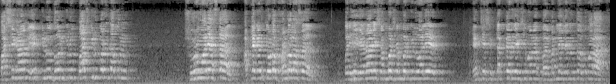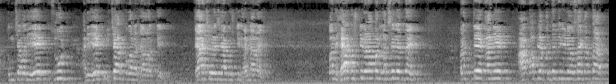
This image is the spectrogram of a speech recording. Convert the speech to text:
पाचशे ग्राम एक किलो दोन किलो पाच किलो पर्यंत आपण शोरूमवाले असताल आपल्याकडे तेवढं भांडवल असेल पण हे येणारे शंभर शंभर किलो किलोवाले यांच्याशी टक्कर द्यायची म्हण- म्हणल्याच्या नंतर तुम्हाला तुमच्यामध्ये एक चूट आणि एक विचार तुम्हाला घ्यावा लागते त्याच वेळेस ह्या गोष्टी घडणार आहेत. पण ह्या गोष्टीकडे आपण लक्ष देत नाही. प्रत्येकाने आपापल्या पद्धतीने व्यवसाय करतात.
